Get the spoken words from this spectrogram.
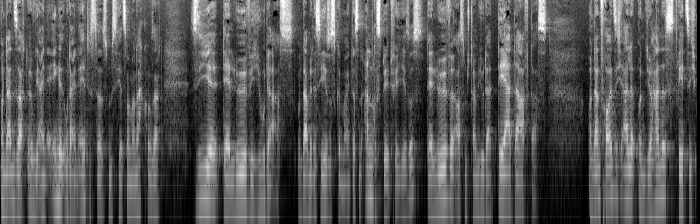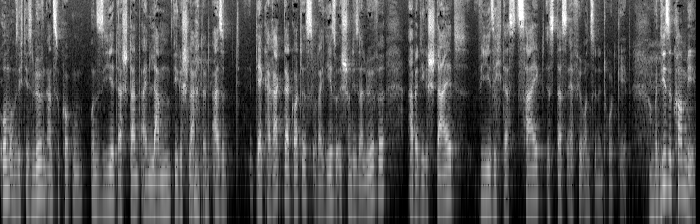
Und dann sagt irgendwie ein Engel oder ein Ältester, das müsste ich jetzt nochmal nachgucken, sagt, siehe der Löwe Judas. Und damit ist Jesus gemeint. Das ist ein anderes Bild für Jesus. Der Löwe aus dem Stamm Juda, der darf das. Und dann freuen sich alle und Johannes dreht sich um, um sich diesen Löwen anzugucken und siehe, da stand ein Lamm wie geschlachtet. Mhm. Also der Charakter Gottes oder Jesu ist schon dieser Löwe, aber die Gestalt, wie sich das zeigt, ist, dass er für uns in den Tod geht. Mhm. Und diese Kombi,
